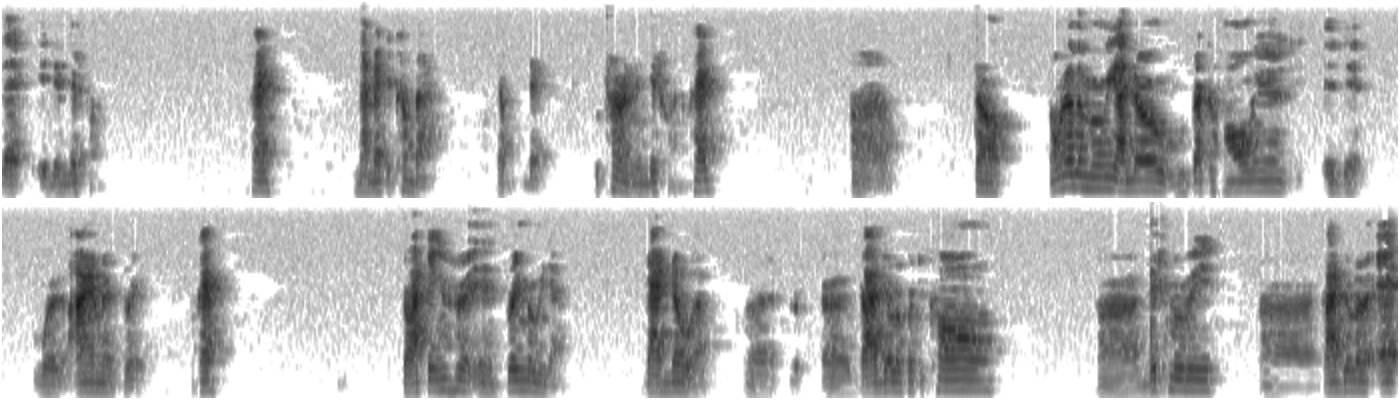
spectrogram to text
that is in this one. Okay that make a comeback that, that return in this one, okay? Uh, so, the only other movie I know Rebecca Hall in is it was Iron Man 3, okay? So I think her in three movies now that I know of. Uh, uh, Godzilla vs. Kong, uh, this movie, uh, Godzilla at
